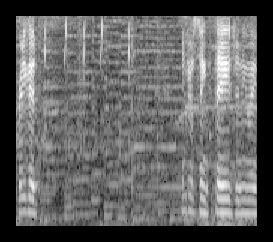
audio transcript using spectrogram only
Pretty good. Interesting stage, anyway.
